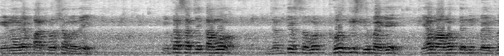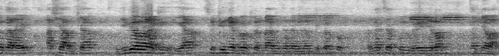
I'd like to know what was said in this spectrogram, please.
येणाऱ्या पाच वर्षामध्ये विकासाचे कामं जनतेसमोर ठोस दिसली पाहिजे याबाबत त्यांनी प्रयत्न करावे अशा आमच्या दिव्य मराठी या सिटी नेटवर्ककडनं आम्ही त्यांना विनंती करतो. त्यांना तुम्ही वेळ दिला. धन्यवाद.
